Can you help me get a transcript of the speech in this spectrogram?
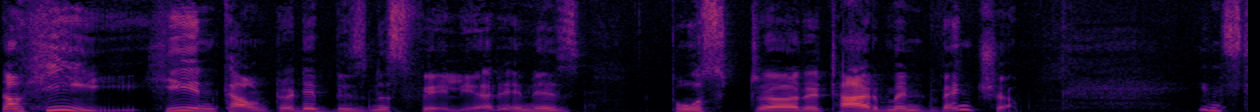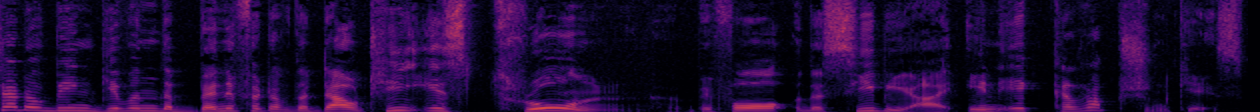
Now he he encountered a business failure in his post-retirement venture. Instead of being given the benefit of the doubt, he is thrown before the CBI in a corruption case.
